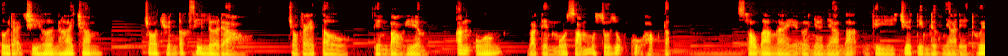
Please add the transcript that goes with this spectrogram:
tôi đã chi hơn 200 cho chuyến taxi lừa đảo, cho vé tàu, tiền bảo hiểm, ăn uống và tiền mua sắm một số dụng cụ học tập. Sau ba ngày ở nhờ nhà bạn vì chưa tìm được nhà để thuê,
